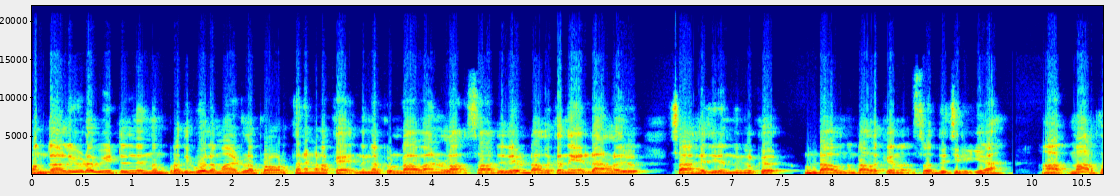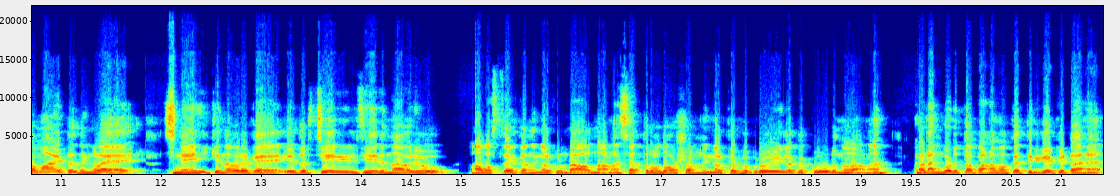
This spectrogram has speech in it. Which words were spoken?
പങ്കാളിയുടെ വീട്ടിൽ നിന്നും പ്രതികൂലമായിട്ടുള്ള പ്രവർത്തനങ്ങളൊക്കെ നിങ്ങൾക്ക് ഉണ്ടാവാനുള്ള സാധ്യതയുണ്ട്. അതൊക്കെ നേരിടാനുള്ള ഒരു സാഹചര്യം നിങ്ങൾക്ക് ഉണ്ടാവുന്നുണ്ട്. അതൊക്കെ ഒന്ന് ശ്രദ്ധിച്ചിരിക്കുക. ആത്മാർത്ഥമായിട്ട് നിങ്ങളെ സ്നേഹിക്കുന്നവരൊക്കെ എതിർചേരിയിൽ ചേരുന്ന ഒരു അവസ്ഥയൊക്കെ നിങ്ങൾക്ക് ഉണ്ടാവുന്നതാണ് ശത്രുദോഷം നിങ്ങൾക്ക് ഫെബ്രുവരിയിലൊക്കെ കൂടുന്നതാണ്. കടം കൊടുത്ത പണമൊക്കെ തിരികെ കിട്ടാന്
